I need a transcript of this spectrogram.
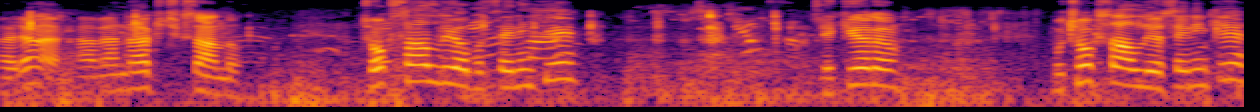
Öyle mi? Ha, ben daha küçük sandım. Çok sallıyor bu seninki. Çekiyor musun? Çekiyorum. Bu çok sallıyor seninki.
